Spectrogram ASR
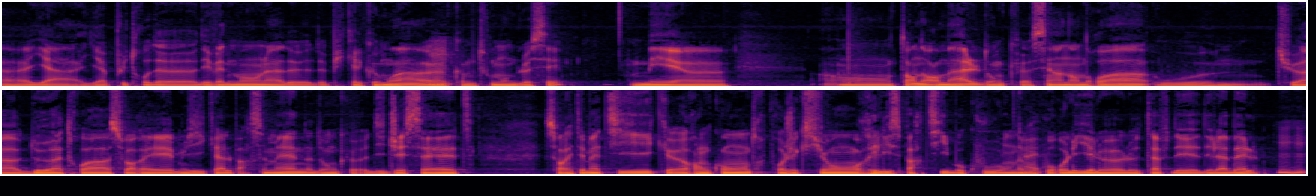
euh, il y a il y a plus trop d'événements là de- depuis quelques mois, euh, Mm. comme tout le monde le sait. Mais euh, en temps normal, donc euh, c'est un endroit où euh, tu as deux à trois soirées musicales par semaine, donc euh, DJ set, soirée thématique, euh, rencontres, projections, release party, beaucoup. On a Ouais. beaucoup relayé le, le taf des, des labels. Mhm.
